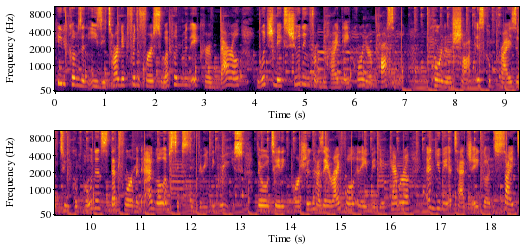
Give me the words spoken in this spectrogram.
he becomes an easy target for the first weapon with a curved barrel, which makes shooting from behind a corner possible. Corner shot is comprised of two components that form an angle of 63 degrees. The rotating portion has a rifle and a video camera, and you may attach a gun sight,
